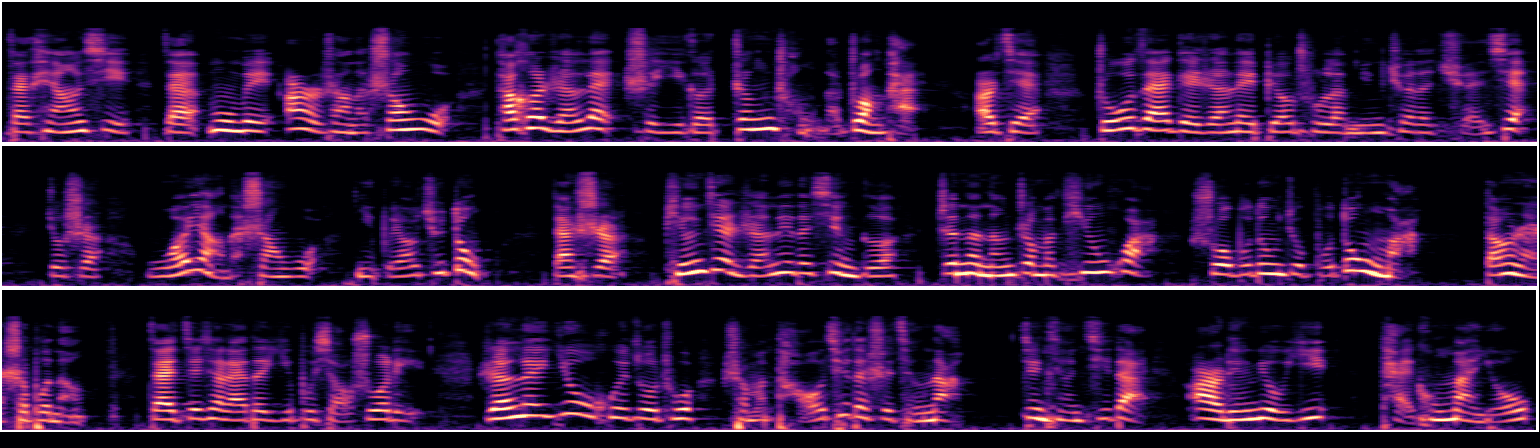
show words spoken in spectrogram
在太阳系，在木卫二上的生物，它和人类是一个争宠的状态，而且主宰给人类标出了明确的权限，就是我养的生物，你不要去动。但是，凭借人类的性格，真的能这么听话，说不动就不动吗？当然是不能。在接下来的一部小说里，人类又会做出什么淘气的事情呢？敬请期待《二零六一太空漫游》。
